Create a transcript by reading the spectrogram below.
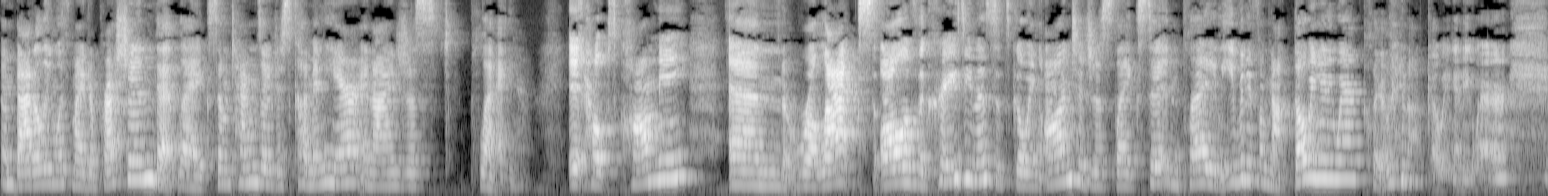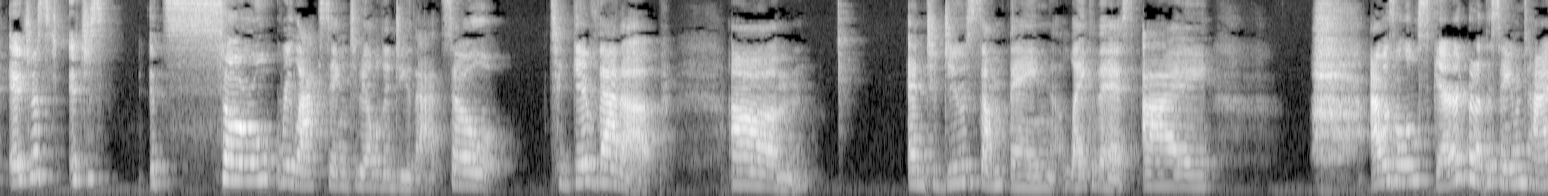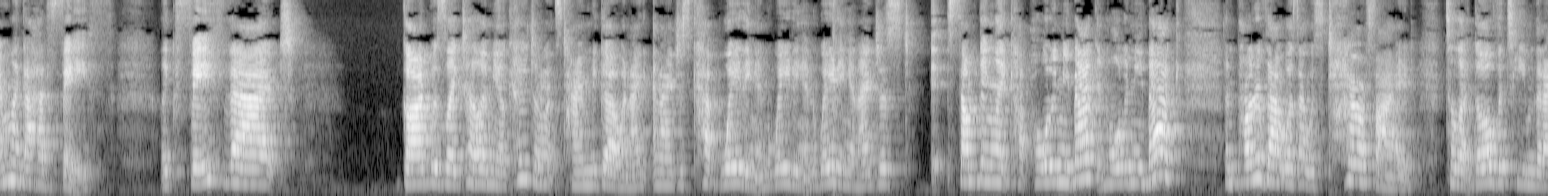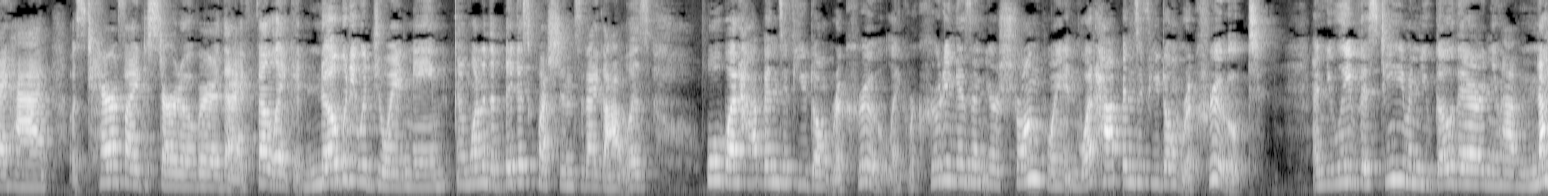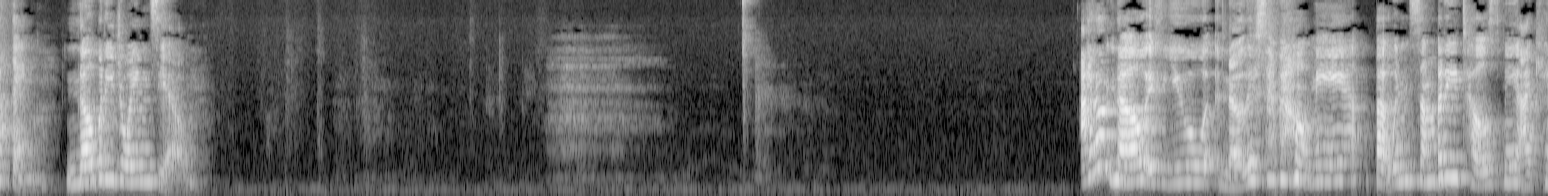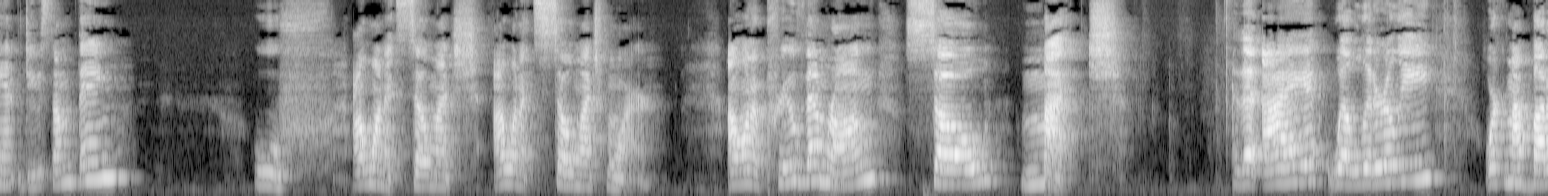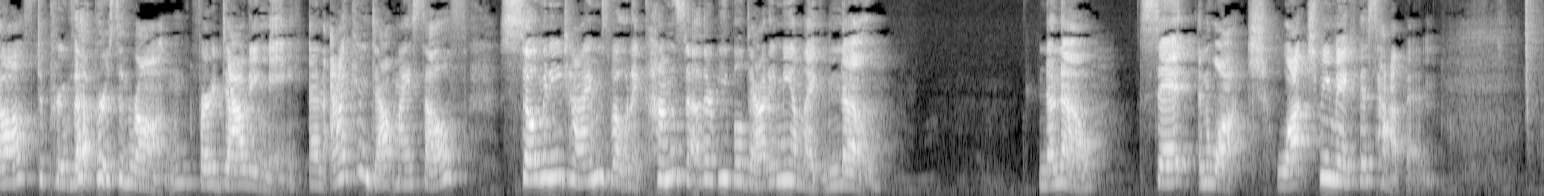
am battling with my depression that like sometimes I just come in here and I just play. It helps calm me and relax all of the craziness that's going on to just like sit and play. And even if I'm not going anywhere, clearly not going anywhere, it just, it just, it's so relaxing to be able to do that. So to give that up um, and to do something like this, I I was a little scared, but at the same time, like I had faith, like faith that God was like telling me, okay, John, it's time to go. And I, and I just kept waiting and waiting and waiting. And I just, something like kept holding me back and holding me back. And part of that was I was terrified to let go of a team that I had. I was terrified to start over, that I felt like nobody would join me. And one of the biggest questions that I got was, well, what happens if you don't recruit? Like recruiting isn't your strong point. And what happens if you don't recruit and you leave this team and you go there and you have nothing? Nobody joins you. I don't know if you know this about me, but when somebody tells me I can't do something, oof, I want it so much. I want it so much more. I want to prove them wrong so much that I will literally work my butt off to prove that person wrong for doubting me. And I can doubt myself so many times, but when it comes to other people doubting me, I'm like, no, no, no. Sit and watch. Watch me make this happen.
